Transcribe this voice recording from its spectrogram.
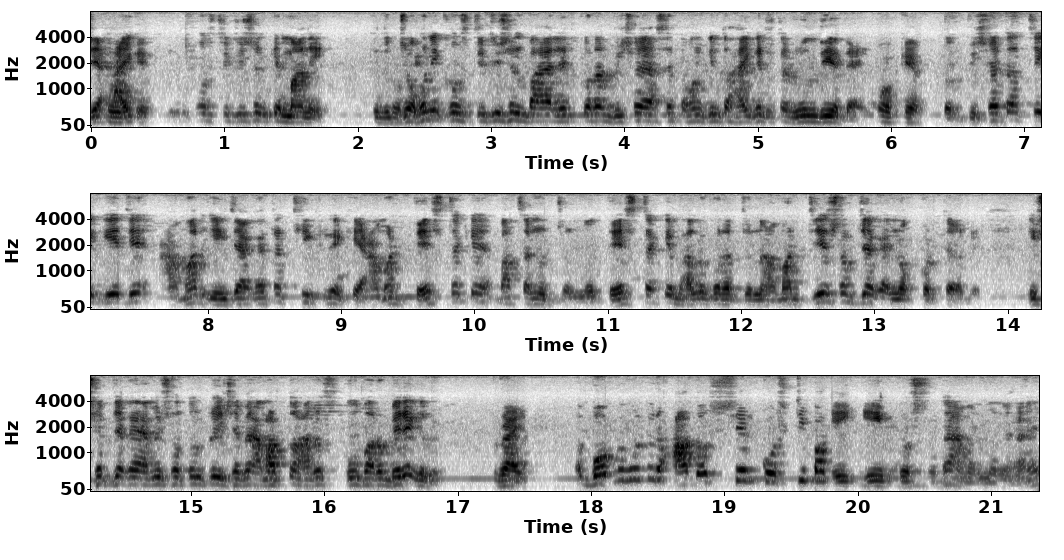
যে হাই Okay. কনস্টিটিউশনকে মানে। কিন্তু যখনই কনস্টিটিউশন ভায়োলেট করার বিষয় আসে তখন কিন্তু হাইকোর্ট একটা রুল দিয়ে দেয়। ওকে তো বিষয়টা হচ্ছে গিয়ে যে আমার এই জায়গাটা ঠিক রেখে আমার দেশটাকে বাঁচানোর জন্য দেশটাকে ভালো করার জন্য আমার যে সব জায়গায় নক করতে হবে এইসব জায়গায় আমি স্বতন্ত্র হিসেবে আমার তো আরও স্কোপ আরও বেড়ে গেল। রাইট বঙ্গবন্ধুর আদর্শের কোষ্ঠীপাত এই এই প্রশ্নটা আমার মনে হয়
